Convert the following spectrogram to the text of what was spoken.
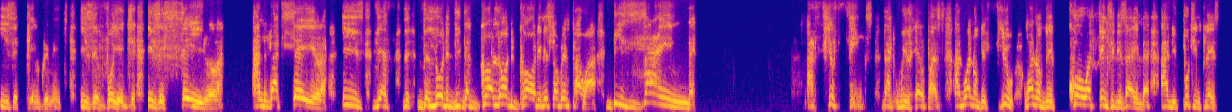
is a pilgrimage, is a voyage, is a sail and that sail is the, the, the Lord, the, the God, Lord God in his sovereign power designed a few things that will help us. And one of the few, one of the core things he designed and he put in place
